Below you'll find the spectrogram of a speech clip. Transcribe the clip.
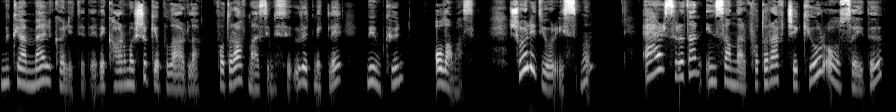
mükemmel kalitede ve karmaşık yapılarla fotoğraf malzemesi üretmekle mümkün olamaz. Şöyle diyor ismin, eğer sıradan insanlar fotoğraf çekiyor olsaydı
